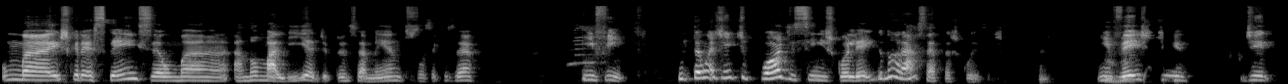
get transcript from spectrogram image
uma excrescência, uma anomalia de pensamento, se você quiser. Enfim, então a gente pode sim escolher ignorar certas coisas, em uhum. vez de, de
